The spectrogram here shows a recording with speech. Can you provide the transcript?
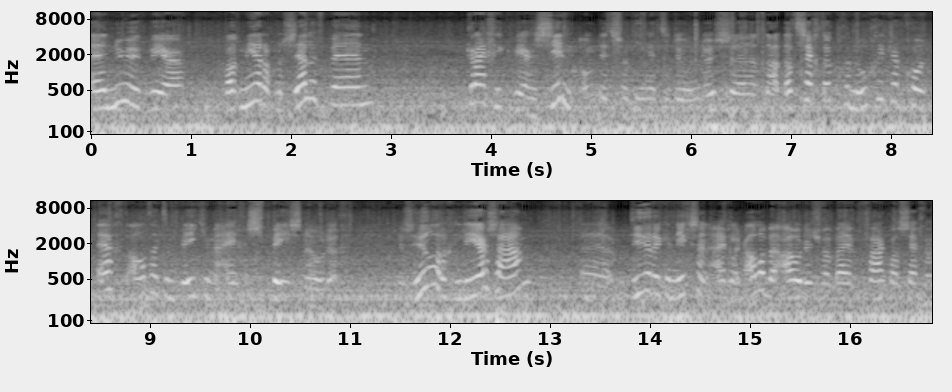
En nu ik weer wat meer op mezelf ben, krijg ik weer zin om dit soort dingen te doen. Dus uh, nou, dat zegt ook genoeg. Ik heb gewoon echt altijd een beetje mijn eigen space nodig. Dus heel erg leerzaam. Uh, Diederik en ik zijn eigenlijk allebei ouders waarbij we vaak wel zeggen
